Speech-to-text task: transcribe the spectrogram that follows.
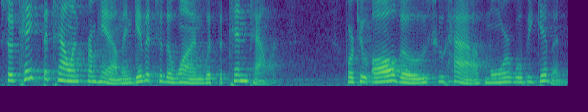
So take the talent from him and give it to the one with the ten talents. For to all those who have, more will be given,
